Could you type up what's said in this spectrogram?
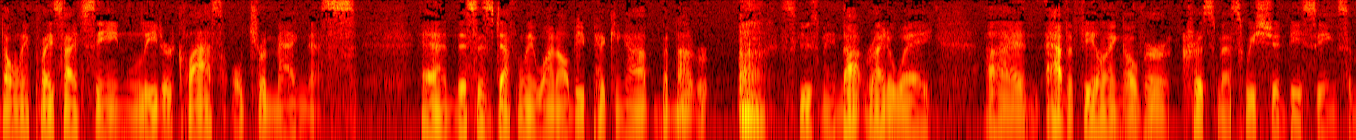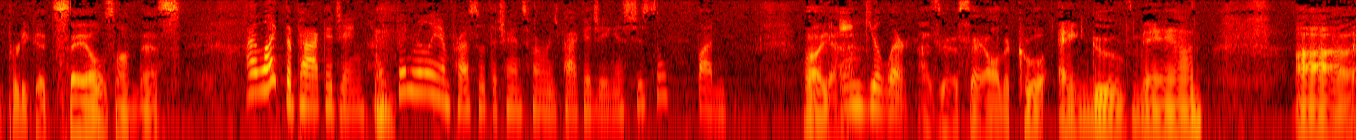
the only place I've seen Leader Class Ultra Magnus, and this is definitely one I'll be picking up, but not, excuse me, not right away. Uh, and have a feeling over Christmas we should be seeing some pretty good sales on this. I like the packaging. I've been really impressed with the Transformers packaging. It's just so fun. Well, yeah. Angular. I was gonna say all the cool angles, man. Uh,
